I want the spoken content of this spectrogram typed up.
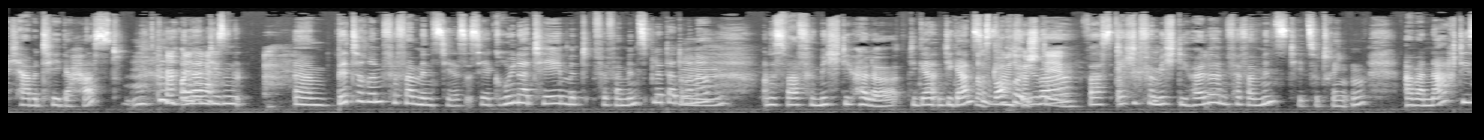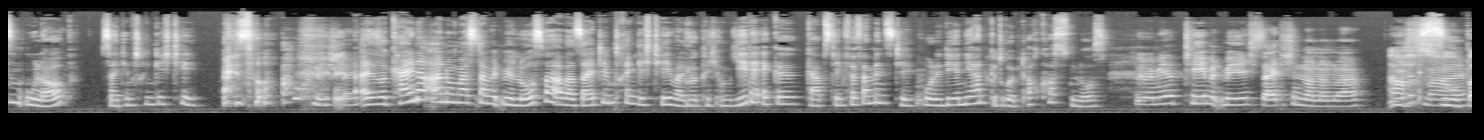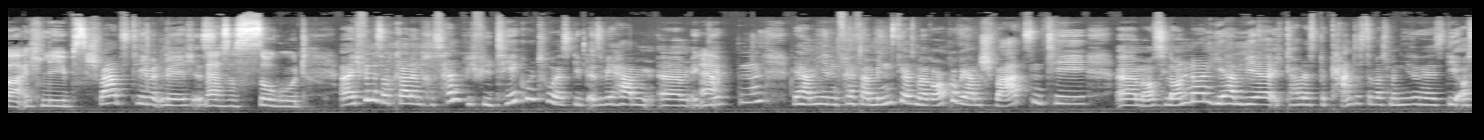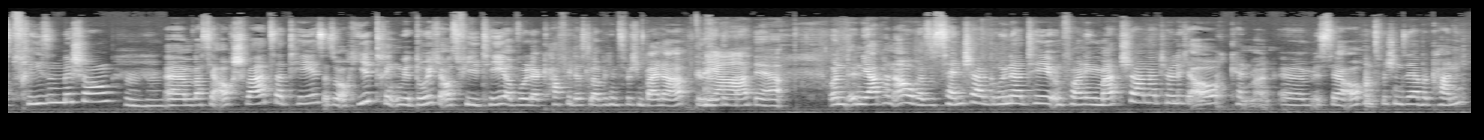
Ich habe Tee gehasst. Und dann diesen ähm, bitteren Pfefferminztee. Das ist ja grüner Tee mit Pfefferminzblätter drinne. Und es war für mich die Hölle. Die, die ganze Woche über war es echt für mich die Hölle, einen Pfefferminztee zu trinken. Aber nach diesem Urlaub, seitdem trinke ich Tee. Also, Auch nicht schlecht. also keine Ahnung, was da mit mir los war, aber seitdem trinke ich Tee, weil wirklich um jede Ecke gab's den Pfefferminztee. Wurde dir in die Hand gedrückt, auch kostenlos. So bei mir Tee mit Milch, seit ich in London war. Ach, Jedes Mal. super, ich lieb's. Schwarztee mit Milch ist. Das ist so gut. Aber ich finde es auch gerade interessant, wie viel Teekultur es gibt. Also wir haben ähm, Ägypten, wir haben hier den Pfefferminztee aus Marokko, wir haben schwarzen Tee ähm, aus London. Hier haben wir, ich glaube, das bekannteste, was man hier so kennt, ist die Ostfriesen-Mischung, ähm, was ja auch schwarzer Tee ist. Also auch hier trinken wir durchaus viel Tee, obwohl der Kaffee das, glaube ich, inzwischen beinahe abgelöst Ja. hat. Ja. Und in Japan auch. Also Sencha, grüner Tee und vor allen Dingen Matcha natürlich auch. Kennt man, ähm, ist ja auch inzwischen sehr bekannt.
